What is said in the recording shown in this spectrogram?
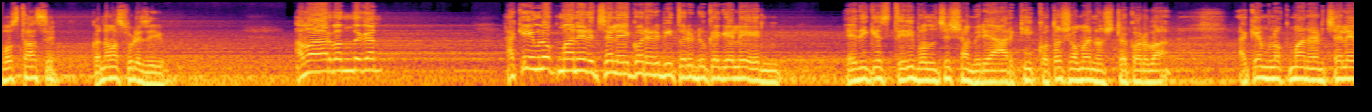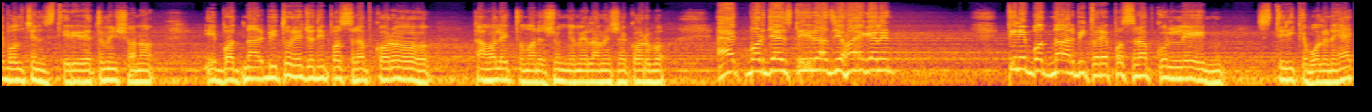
অবস্থা আছে? নামাজ পড়ে যাইও। আমার বন্ধুগান হাকিম লোকমানের ছেলে ঘরের ভিতরে ঢুকে গেলেন। এদিকে স্ত্রী বলছে স্বামীরে আর কি কত সময় নষ্ট করবা? হাকিম লোকমানের ছেলে বলছেন স্ত্রীরে তুমি শোনো এই বদনার ভিতরে যদি প্রস্রাব করো তাহলে তোমার সঙ্গে মেলামেশা করব। এক পর্যায়ে স্ত্রী রাজি হয়ে গেলেন। তিনি বদনার ভিতরে প্রস্রাব করলেন। স্ত্রীকে বলেন, এক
